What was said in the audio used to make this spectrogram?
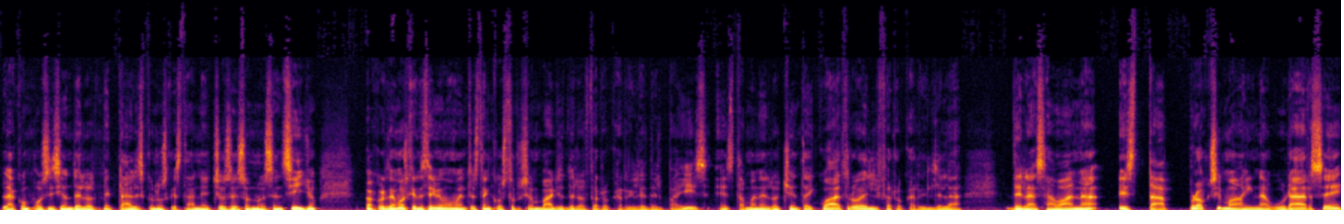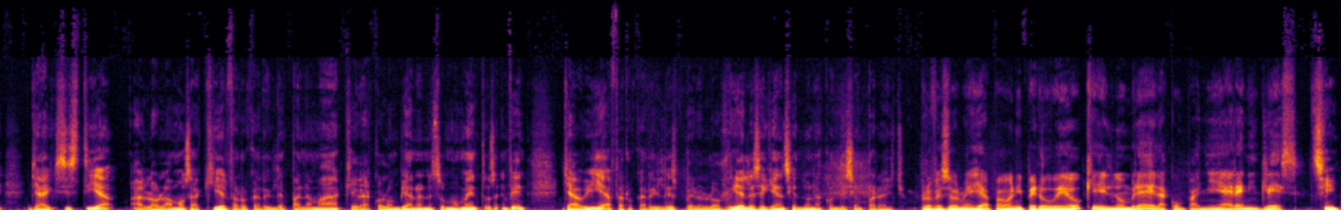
la composición de los metales con los que están hechos, eso no es sencillo. Pero acordemos que en este mismo momento está en construcción varios de los ferrocarriles del país. Estamos en el 84, el ferrocarril de la, de la Sabana está próximo a inaugurarse, ya existía, ah, lo hablamos aquí, el ferrocarril de Panamá, que era colombiano en esos momentos, en fin, ya había ferrocarriles, pero los rieles seguían siendo una condición para ello. Profesor Mejía Paoni, pero veo que el nombre de la compañía era en inglés. Sí,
